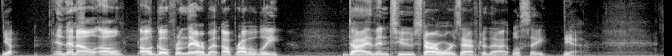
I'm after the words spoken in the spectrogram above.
yep and then I'll I'll I'll go from there. But I'll probably dive into Star Wars after that. We'll see. yeah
